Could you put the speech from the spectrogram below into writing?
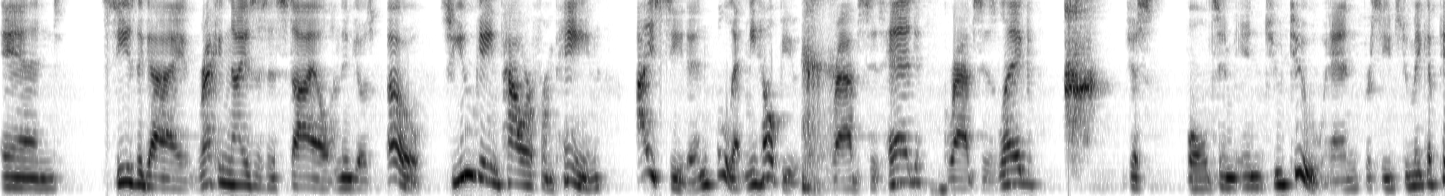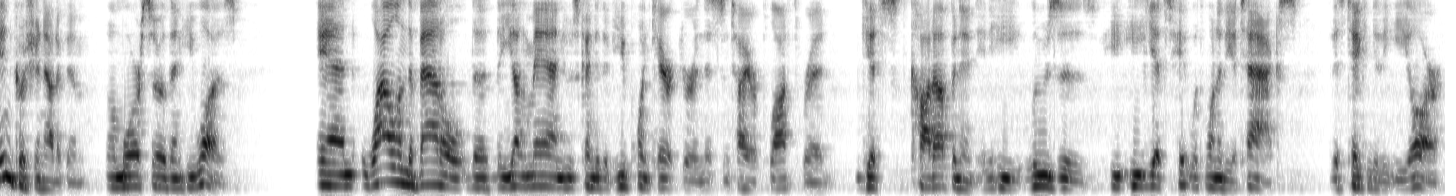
and sees the guy, recognizes his style, and then goes, Oh, so you gain power from pain. I see then. Well, let me help you. grabs his head, grabs his leg, just folds him into two, and proceeds to make a pincushion out of him, more so than he was. And while in the battle, the, the young man who's kind of the viewpoint character in this entire plot thread gets caught up in it and he loses, he, he gets hit with one of the attacks and is taken to the ER.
